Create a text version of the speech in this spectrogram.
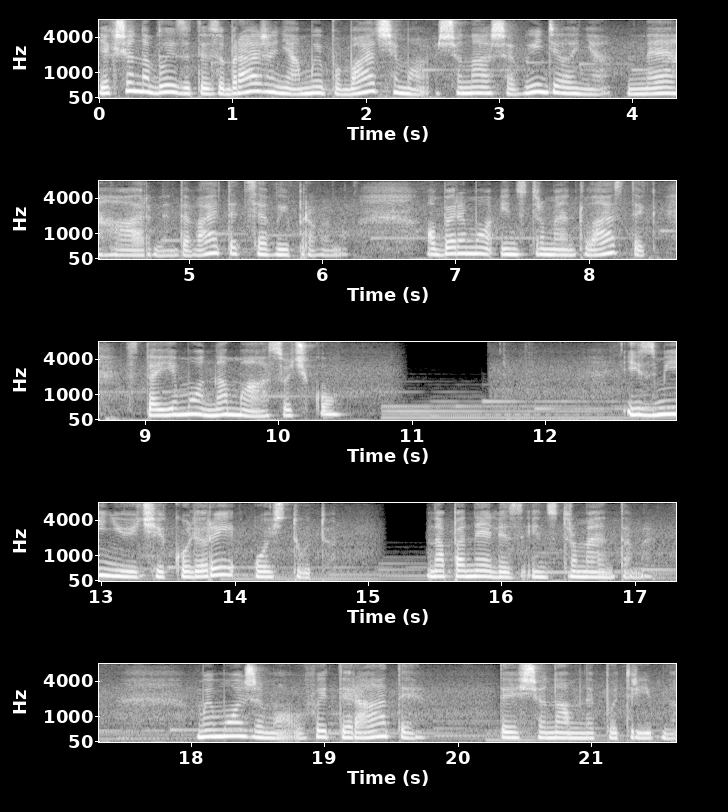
Якщо наблизити зображення, ми побачимо, що наше виділення не гарне. Давайте це виправимо. Оберемо інструмент ластик, стаємо на масочку і змінюючи кольори ось тут, на панелі з інструментами, ми можемо витирати те, що нам не потрібно,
